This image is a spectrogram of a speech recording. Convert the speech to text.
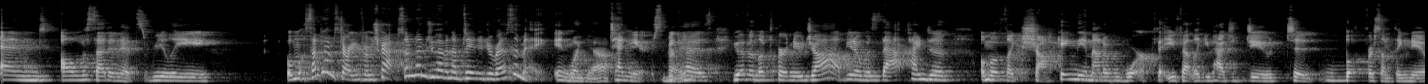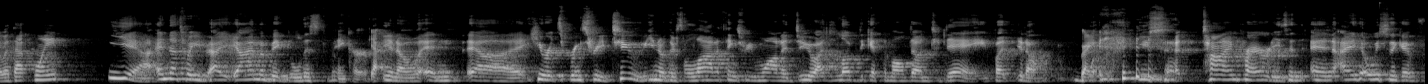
and all of a sudden it's really sometimes starting from scratch. Sometimes you haven't updated your resume in Well, yeah. ten years Right. because you haven't looked for a new job. You know, was that kind of almost like shocking the amount of work that you felt like you had to do to look for something new at that point? Yeah, and that's why you, I, I'm a big list maker, Yeah. you know. And uh, here at Spring Street too, you know, there's a lot of things we want to do. I'd love to get them all done today, but you know, Right. you set time priorities, and and I always think of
